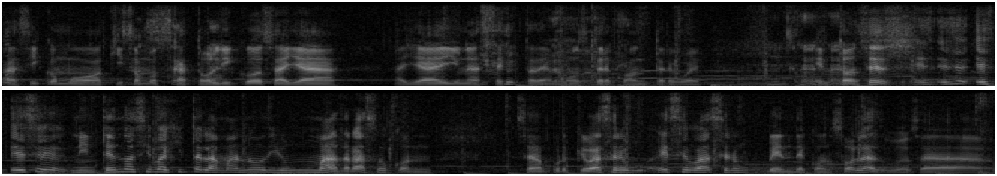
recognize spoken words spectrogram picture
así como aquí somos católicos, allá allá hay una secta de Monster Hunter, güey. Entonces, ese, ese Nintendo así bajita la mano de un madrazo con sea, porque va a ser, ese va a ser un vende consolas, güey. O sea,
